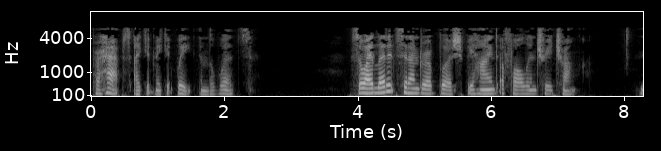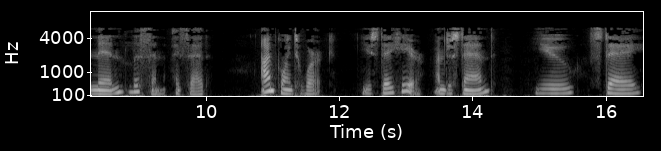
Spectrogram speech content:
Perhaps I could make it wait in the woods. So I let it sit under a bush behind a fallen tree trunk. Nin, listen, I said. I'm going to work. You stay here, understand? You stay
